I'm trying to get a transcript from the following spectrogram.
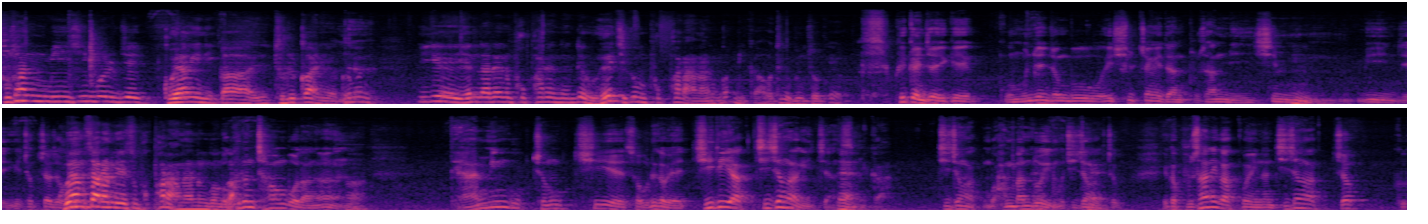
부산 민심을 이제 고향이니까 들을 거 아니에요. 그러면 이게 옛날에는 폭발했는데 왜 지금 폭발 안 하는 겁니까? 어떻게 분석해요? 그러니까 이제 이게 그 문재인 정부의 실정에 대한 부산 민심이 음. 이제 이게 적자적으로 고향 사람이라서 폭발 안 하는 건가? 뭐 그런 차원보다는 어. 대한민국 정치에서 우리가 왜 지리학, 지정학이 있지 않습니까? 지정학, 뭐 한반도의 뭐 지정학적, 그러니까 부산이 갖고 있는 지정학적 그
